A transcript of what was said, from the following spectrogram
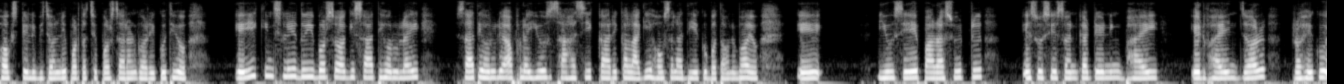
फक्स टेलिभिजनले प्रत्यक्ष प्रसारण गरेको थियो। एइकिन्सले दुई वर्ष अघि साथीहरूलाई साथीहरूले आफूलाई यो साहसिक कार्यका लागि हौसला दिएको बताउनुभयो। ए युसे पारासुट एसोसिएसनका ट्रेनिङ भाइ एडभाइजर रहेको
